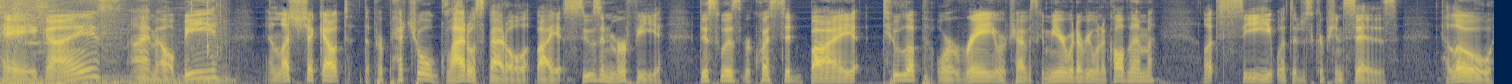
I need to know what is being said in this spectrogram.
Hey guys, I'm LB, and let's check out the Perpetual GLaDOS Battle by Susan Murphy. This was requested by Tulip, or Ray, or Travis Gamir, whatever you want to call them. Let's see what the description says. Hello,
